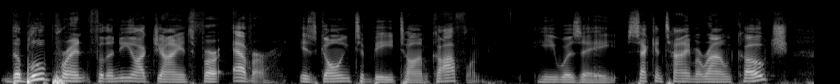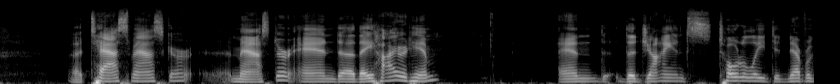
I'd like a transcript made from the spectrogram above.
The blueprint for the New York Giants forever is going to be Tom Coughlin. He was a second time around coach, a taskmaster, master, and uh, they hired him and the Giants totally did never,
